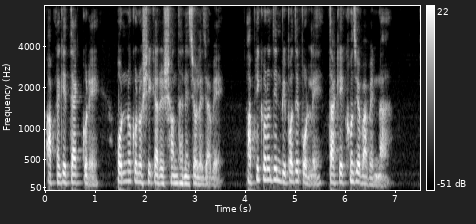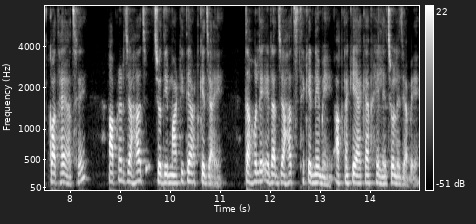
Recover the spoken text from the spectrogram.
আপনাকে ত্যাগ করে অন্য কোনো শিকারের সন্ধানে চলে যাবে। আপনি কোনোদিন বিপদে পড়লে তাকে খুঁজে পাবেন না। কথায় আছে, আপনার জাহাজ যদি মাটিতে আটকে যায়, তাহলে এরা জাহাজ থেকে নেমে আপনাকে একা ফেলে চলে যাবে।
